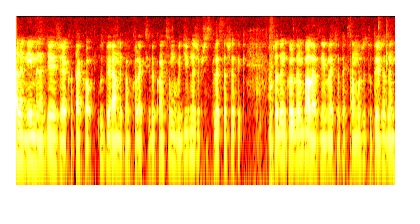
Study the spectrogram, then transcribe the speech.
Ale miejmy nadzieję, że jako tako uzbieramy tą kolekcję do końca. Mówię, dziwne, że przez tyle saszetek żaden Golden Baller nie wleciał. Tak samo, że tutaj żaden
